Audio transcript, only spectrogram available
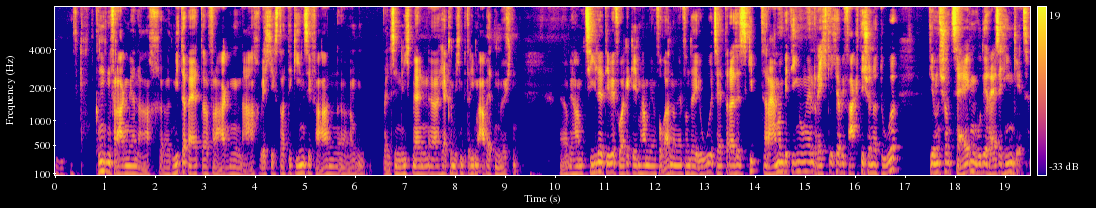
Mhm. Kunden fragen mehr nach, äh, Mitarbeiter fragen nach, welche Strategien sie fahren, ähm, weil sie nicht mehr in äh, herkömmlichen Betrieben arbeiten möchten. Ja, wir haben Ziele, die wir vorgegeben haben, wir haben Verordnungen von der EU etc. Also es gibt Rahmenbedingungen rechtlicher wie faktischer Natur, die uns schon zeigen, wo die Reise hingeht.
